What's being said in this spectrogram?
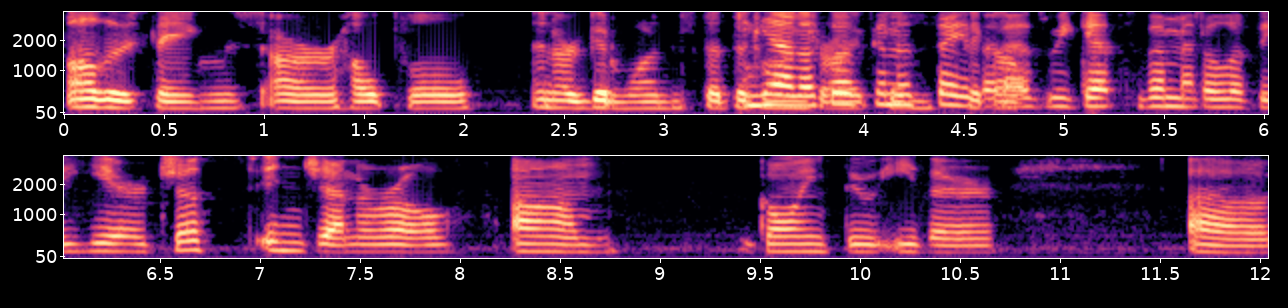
all those things are helpful and are good ones that the yeah that's what i was going to say that up. as we get to the middle of the year just in general um going through either uh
